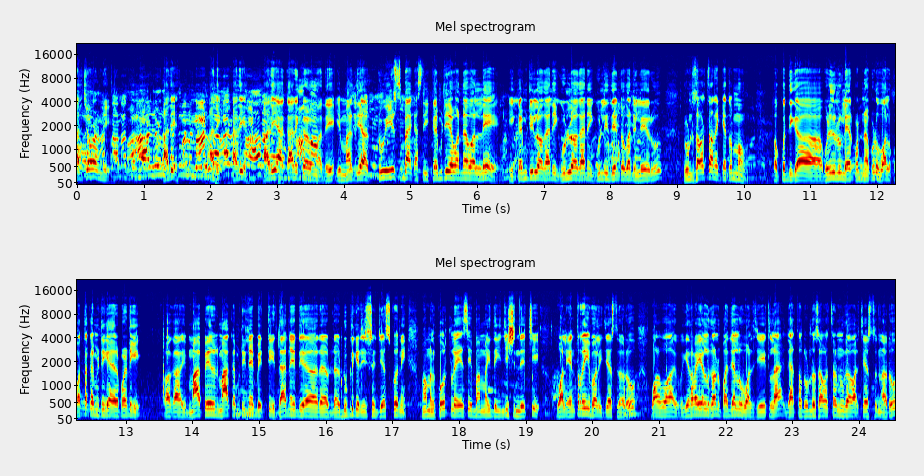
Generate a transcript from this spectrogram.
అది చూడండి. అది అది అది అది ఆ కార్యక్రమం అది. ఈ మధ్య టూ ఇయర్స్ బ్యాక్ అసలు ఈ కమిటీ ఉన్న వాళ్ళే ఈ కమిటీలో కానీ గుళ్ళో కానీ గుళ్ళి దేంట్లో కానీ లేరు. రెండు సంవత్సరాల క్రితం కొద్దిగా ఒడిదుడుకులు ఏర్పడినప్పుడు వాళ్ళు కొత్త కమిటీగా ఏర్పడి ఒక మా పేరు మా కమిటీనే పెట్టి దాన్ని డూప్లికేట్ రిజిస్టర్ చేసుకొని మమ్మల్ని కోర్టులో వేసి మా మీద ఇంజక్షన్ తెచ్చి వాళ్ళు ఎంటర్ అయ్యి వాళ్ళు చేస్తున్నారు. వాళ్ళు ఇరవై ఏళ్ళు కానీ పదేళ్ళు వాళ్ళు చేయట్లా గత రెండు సంవత్సరాలుగా వాళ్ళు చేస్తున్నారు.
